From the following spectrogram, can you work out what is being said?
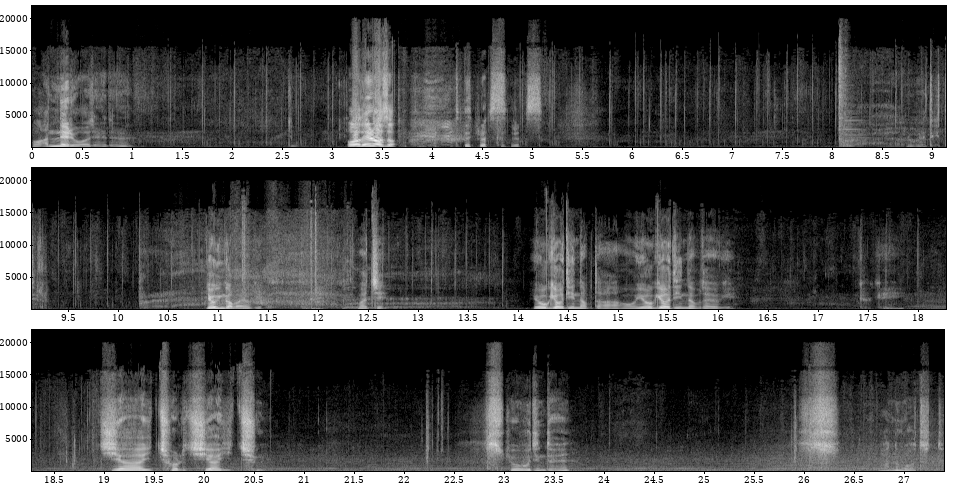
어, 안 내려와 쟤네들은. 어 내려왔어. 내려왔어 내려왔어. 이거 어떻게 들어? 여긴가 봐 여기. 맞지? 여기 어디 있나 보다. 어 여기 어디 있나 보다 여기. 여기. 지하 2철 지하 2층. 여기 어딘데? 맞는 것 같은데.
